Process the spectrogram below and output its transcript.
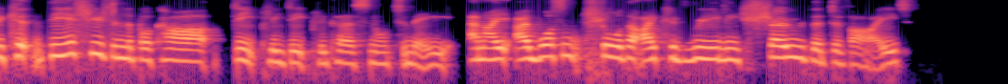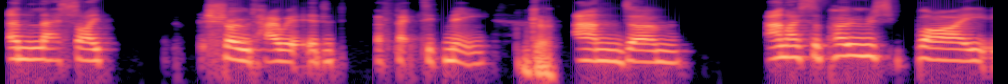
because the issues in the book are deeply deeply personal to me. And i i wasn't sure that i could really show the divide unless i showed how it had affected me. Okay. And um and I suppose by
